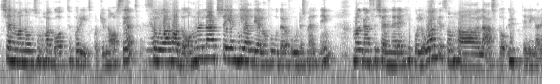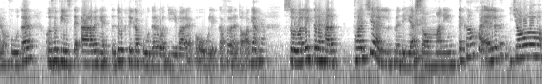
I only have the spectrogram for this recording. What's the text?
känner man någon som har gått på ridsportgymnasiet Ja. så har de lärt sig en hel del om foder och fodersmältning. Man kanske känner en hippolog som har läst då ytterligare om foder. Och så finns det även jätteduktiga foderrådgivare på olika företagen. Ja. Så lite det här att ta hjälp med det som man inte kan själv. Jag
